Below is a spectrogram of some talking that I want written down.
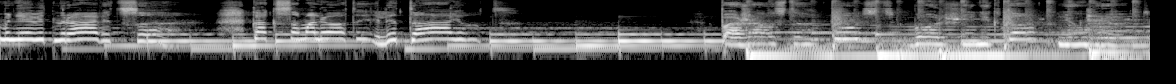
Мне ведь нравится, как самолеты летают. Пожалуйста, пусть больше никто не умрет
